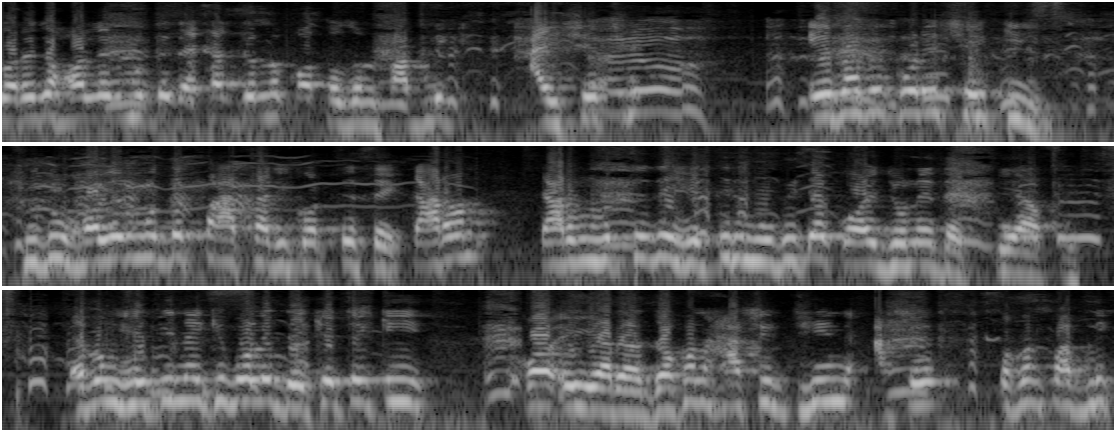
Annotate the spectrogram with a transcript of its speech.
করে যে হলের মধ্যে দেখার জন্য কতজন পাবলিক আইসেছে। এভাবে করে সে কি? শুধু হলের মধ্যে পাচারি করতেছে। কারণ কারণ হচ্ছে যে হেতির মুভিটা কয়জনে দেখতে আছে? এবং হেতি নাকি বলে দেখেছে কি যখন হাসির সিন আসে, তখন পাবলিক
